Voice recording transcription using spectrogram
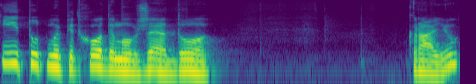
І тут ми підходимо вже до краю.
